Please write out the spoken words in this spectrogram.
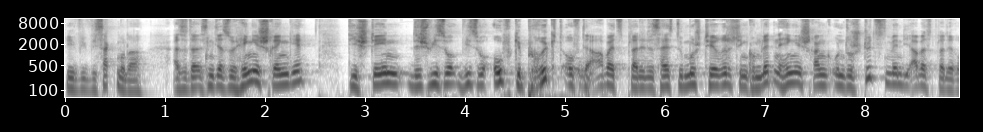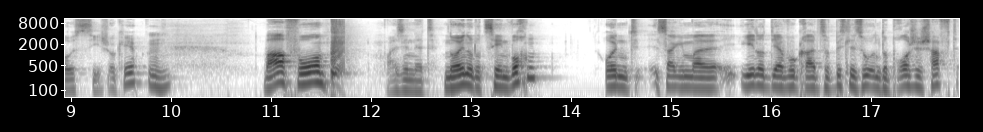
wie, wie, wie sagt man da? Also da sind ja so Hängeschränke, die stehen, das ist wie so, wie so aufgebrückt auf der Arbeitsplatte. Das heißt, du musst theoretisch den kompletten Hängeschrank unterstützen, wenn die Arbeitsplatte rausziehst, okay? War vor, weiß ich nicht, neun oder zehn Wochen. Und sage ich mal, jeder, der wo gerade so ein bisschen so in der Branche schafft,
